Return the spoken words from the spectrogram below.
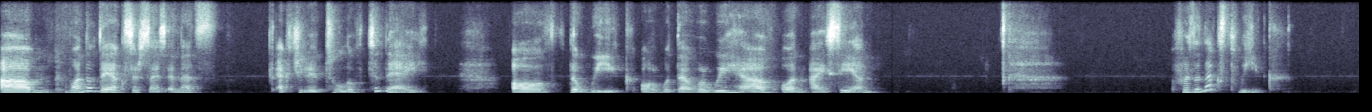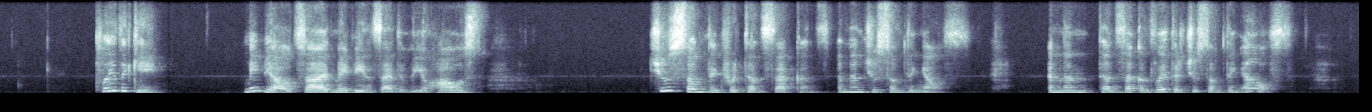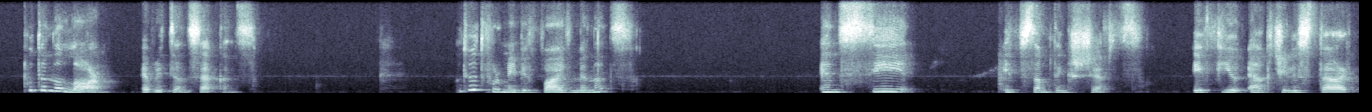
Um, one of the exercise, and that's actually a tool of today, of the week or whatever we have on ICN. For the next week, play the game. Maybe outside, maybe inside of your house choose something for 10 seconds and then choose something else. And then 10 seconds later, choose something else. Put an alarm every 10 seconds. Do it for maybe five minutes and see if something shifts. If you actually start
